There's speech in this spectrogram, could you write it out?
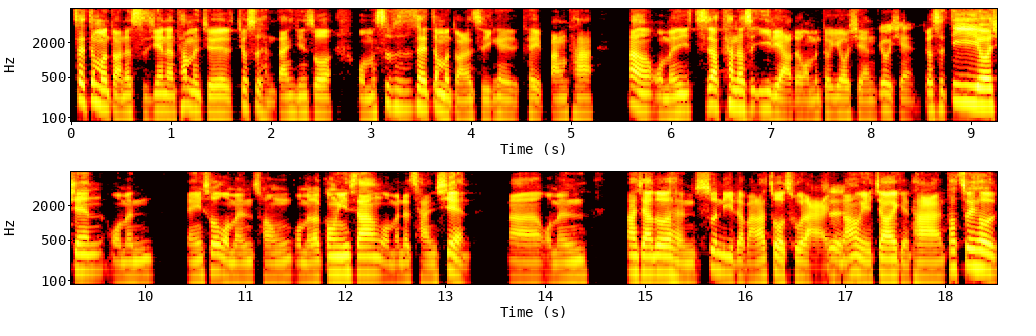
在这么短的时间呢，他们觉得就是很担心，说我们是不是在这么短的时间可以可以帮他？那我们只要看到是医疗的，我们都优先优先，就是第一优先。我们等于说，我们从我们的供应商、我们的产线，那我们大家都很顺利的把它做出来，然后也交给他。到最后，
